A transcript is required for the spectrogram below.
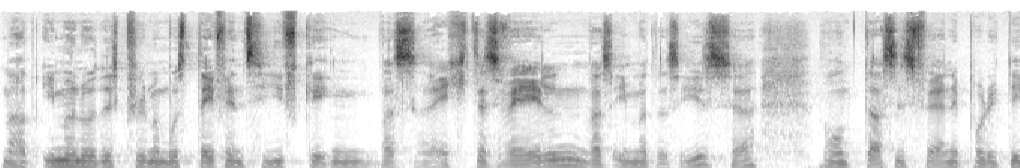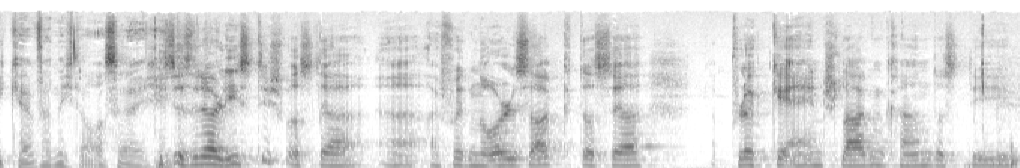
Man hat immer nur das Gefühl, man muss defensiv gegen was Rechtes wählen, was immer das ist. Und das ist für eine Politik einfach nicht ausreichend. Ist es realistisch, was der äh, Alfred Noll sagt, dass er Pflöcke einschlagen kann, dass die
